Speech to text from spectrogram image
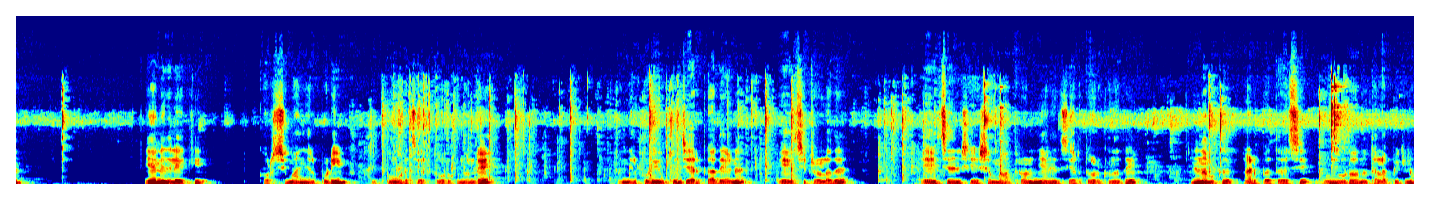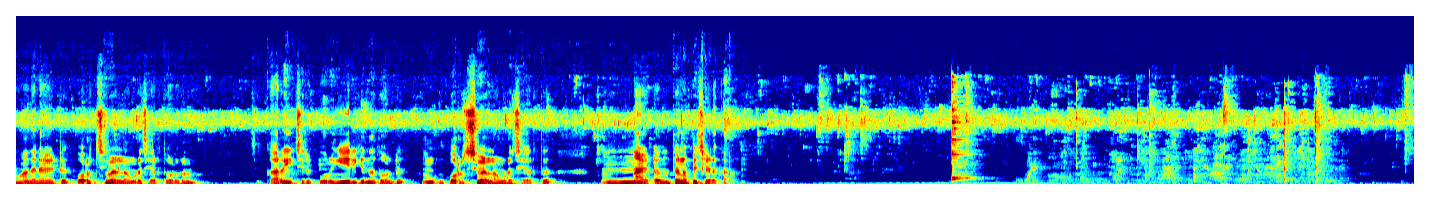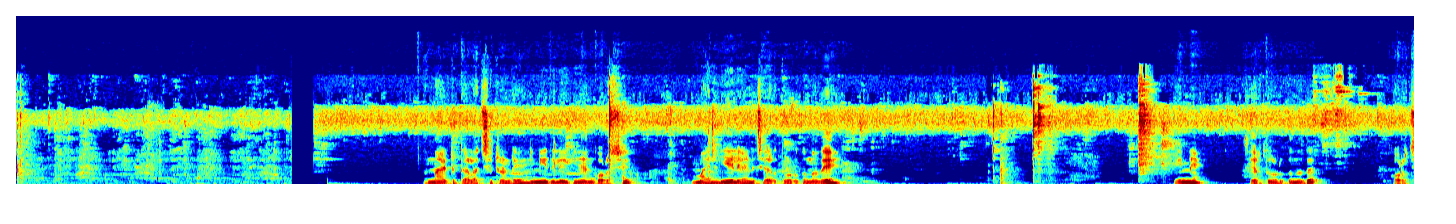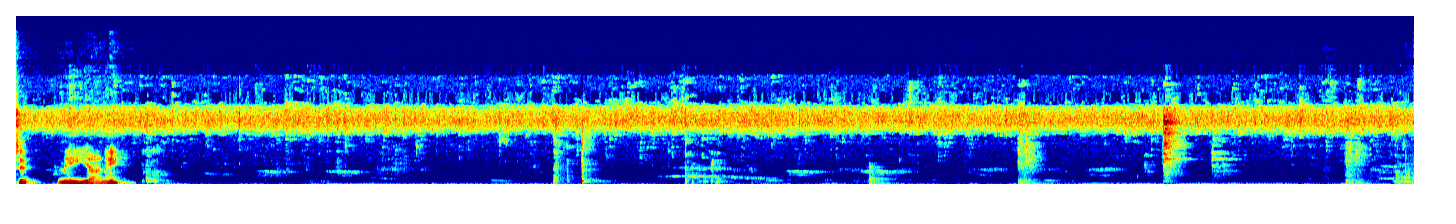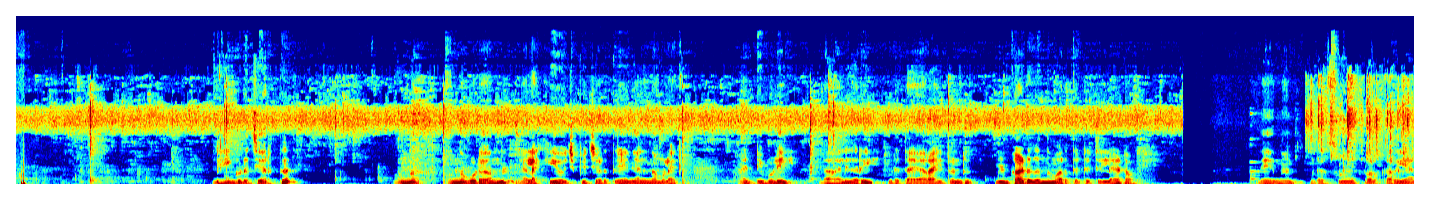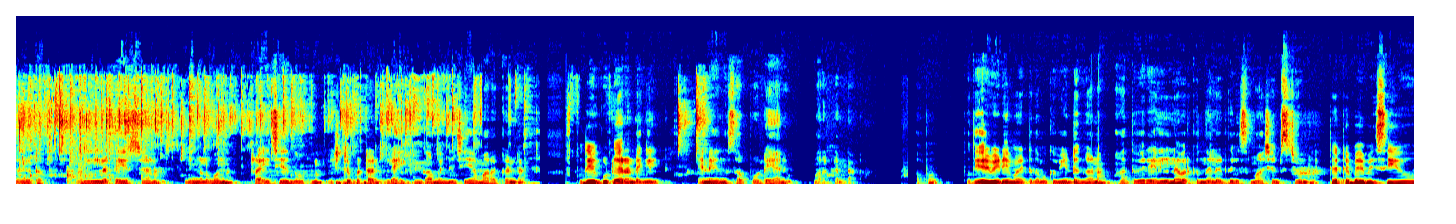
ഞാനിതിലേക്ക് കുറച്ച് മഞ്ഞൾപ്പൊടിയും ഉപ്പും കൂടെ ചേർത്ത് കൊടുക്കുന്നുണ്ട്. മഞ്ഞൾപ്പൊടിയും ഉപ്പും ചേർക്കാതെയാണ് വേവിച്ചിട്ടുള്ളത്. വേവിച്ചതിന് ശേഷം മാത്രമാണ് ഞാനിത് ചേർത്ത് കൊടുക്കുന്നത്. ഇനി നമുക്ക് അടുപ്പത്ത് വെച്ച് ഒന്നുകൂടെ ഒന്ന് തിളപ്പിക്കണം. അതിനായിട്ട് കുറച്ച് വെള്ളം കൂടെ ചേർത്ത് കൊടുക്കണം. കറി ഇച്ചിരി കുറുകിയിരിക്കുന്നതുകൊണ്ട് നമുക്ക് കുറച്ച് വെള്ളം കൂടെ ചേർത്ത് നന്നായിട്ടൊന്ന് തിളപ്പിച്ചെടുക്കാം. നന്നായിട്ട് തിളച്ചിട്ടുണ്ട്. ഇനി ഇതിലേക്ക് ഞാൻ കുറച്ച് മല്ലിയിലയാണ് ചേർത്ത് കൊടുക്കുന്നത്. പിന്നെ ചേർത്ത് കൊടുക്കുന്നത് കുറച്ച് നെയ്യാണ്. നെയ്യും കൂടെ ചേർത്ത് ഒന്ന് ഒന്നുകൂടെ ഒന്ന് ഇളക്കി യോജിപ്പിച്ചെടുത്ത് കഴിഞ്ഞാൽ നമ്മളെ അടിപൊളി ദാൽ കറി ഇവിടെ തയ്യാറായിട്ടുണ്ട്. ഞാൻ കടുകൊന്നും വറുത്തിട്ടിട്ടില്ല കേട്ടോ. ഇവിടെ സൂപ്പർ കറിയാണ് കേട്ടോ. നല്ല ടേസ്റ്റാണ് നിങ്ങൾ വന്ന് ട്രൈ ചെയ്ത് നോക്കണം. ഇഷ്ടപ്പെട്ടാൽ ലൈക്കും കമന്റും ചെയ്യാൻ മറക്കണ്ട. പുതിയ കൂട്ടുകാരുണ്ടെങ്കിൽ എന്നെ ഒന്ന് സപ്പോർട്ട് ചെയ്യാനും മറക്കണ്ട. അപ്പോൾ പുതിയൊരു വീഡിയോ ആയിട്ട് നമുക്ക് വീണ്ടും കാണാം. അതുവരെ എല്ലാവർക്കും നല്ലൊരു ദിവസം ആശംസിച്ചുകൊണ്ട് ടെറ്റ ബൈ സി യു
